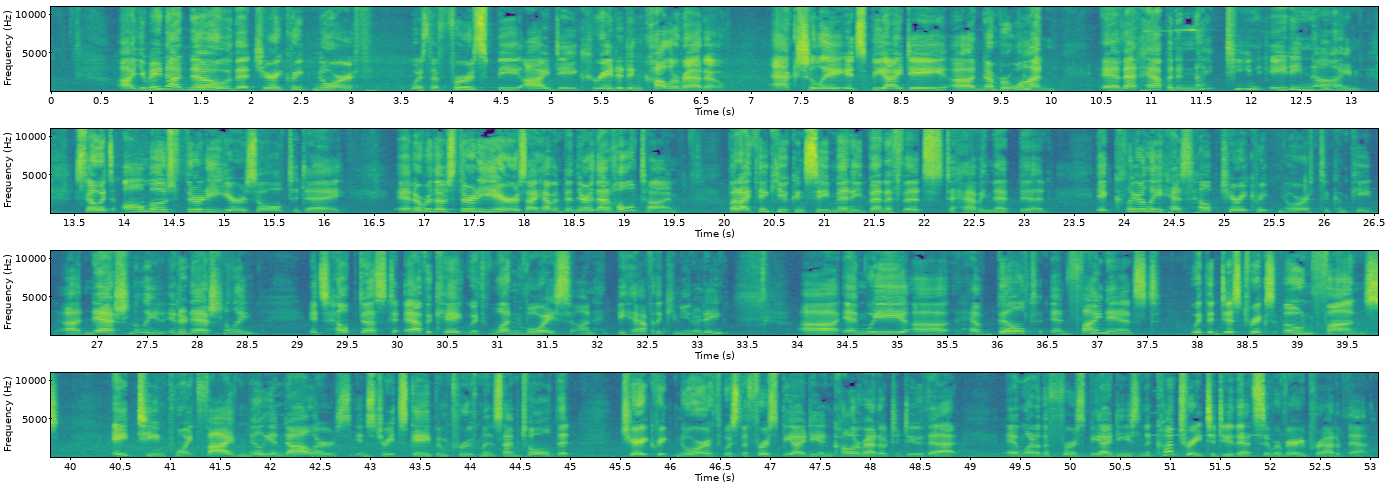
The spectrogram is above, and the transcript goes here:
Uh, you may not know that Cherry Creek North was the first BID created in Colorado. Actually, it's BID uh, number one, and that happened in 1989. So it's almost 30 years old today. And over those 30 years, I haven't been there that whole time, but I think you can see many benefits to having that bid. It clearly has helped Cherry Creek North to compete uh, nationally and internationally. It's helped us to advocate with one voice on behalf of the community. Uh, and we uh, have built and financed with the district's own funds $18.5 million in streetscape improvements. I'm told that Cherry Creek North was the first BID in Colorado to do that and one of the first BIDs in the country to do that, so we're very proud of that.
